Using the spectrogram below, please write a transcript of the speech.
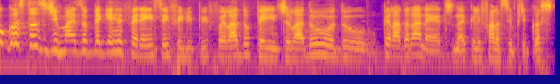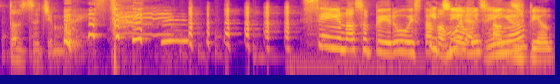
O gostoso demais, eu peguei referência, hein, Felipe? Foi lá do Paint, lá do, do Pelada na Net, né? Que ele fala sempre gostoso demais. Sim, o nosso peru estava e molhadinho.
